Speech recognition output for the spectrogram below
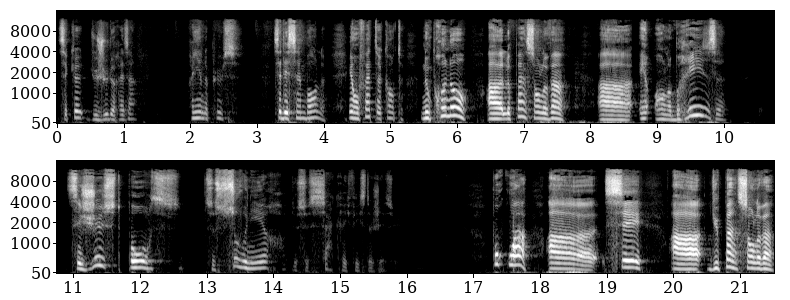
C'est que du jus de raisin. Rien de plus. C'est des symboles. Et en fait, quand nous prenons euh, le pain sans levain euh, et on le brise, c'est juste pour se souvenir de ce sacrifice de Jésus. Pourquoi euh, c'est du pain sans levain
